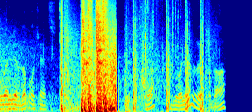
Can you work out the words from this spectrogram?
Револьвер, да, получается? Да? Револьвер же это, да.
